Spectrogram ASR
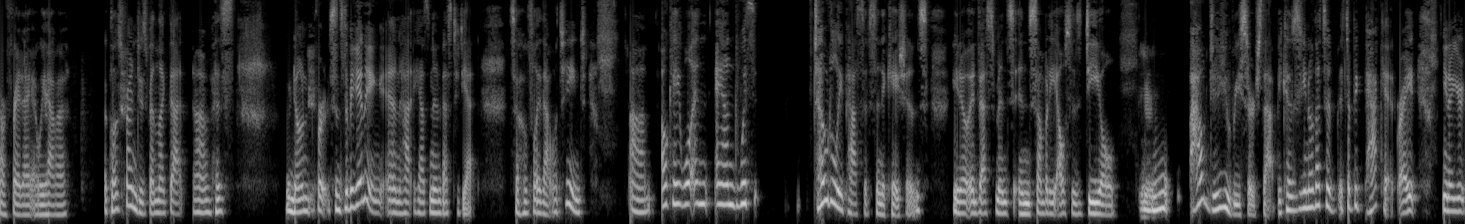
I'm afraid I, we have a a close friend who's been like that. Um, has known for since the beginning, and ha- he hasn't invested yet. So hopefully that will change. Um, okay, well, and and with totally passive syndications, you know, investments in somebody else's deal. Mm-hmm. How do you research that? Because you know that's a it's a big packet, right? You know, you're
